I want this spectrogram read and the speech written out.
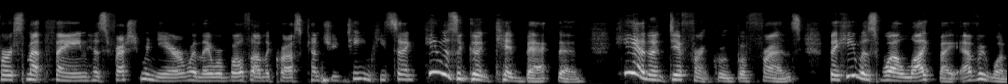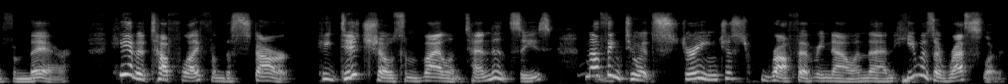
first met Thane his freshman year when they were both on the cross country team, he said he was a good kid back then. He had a different group of friends, but he was well liked by everyone from there. He had a tough life from the start. He did show some violent tendencies, nothing too extreme, just rough every now and then. He was a wrestler.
